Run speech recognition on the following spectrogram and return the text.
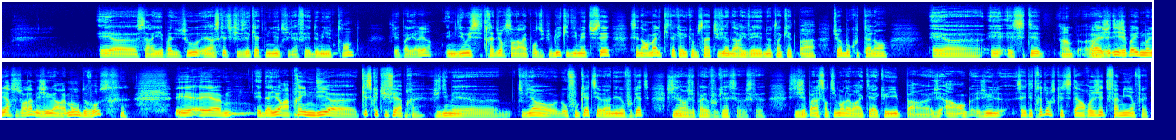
Et ça riait pas du tout. Et un sketch qui faisait 4 minutes, il a fait 2 minutes 30 parce qu'il n'y avait pas les rires. Il me dit oui, c'est très dur sans la réponse du public. Il dit mais tu sais, c'est normal qu'il t'accueille comme ça. Tu viens d'arriver, ne t'inquiète pas. Tu as beaucoup de talent. Et, euh, et, et c'était. ouais, j'ai dit j'ai pas eu de Molière ce soir-là, mais j'ai eu un Raymond De Vos. et, et, euh, et d'ailleurs après il me dit euh, qu'est-ce que tu fais après? Je dis mais euh, tu viens au, au Fouquet, il y avait un dîner au Fouquet? Je dis non, je vais pas aller au Fouquet parce que je dis j'ai pas le sentiment d'avoir été accueilli par. J'ai eu ça a été très dur parce que c'était un rejet de famille en fait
